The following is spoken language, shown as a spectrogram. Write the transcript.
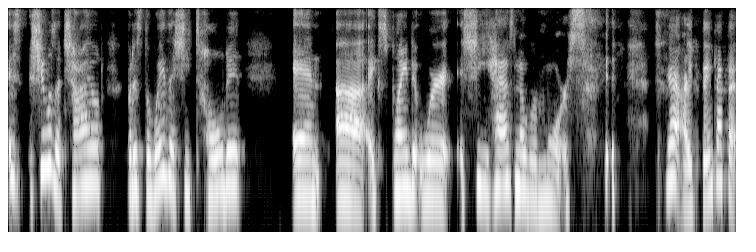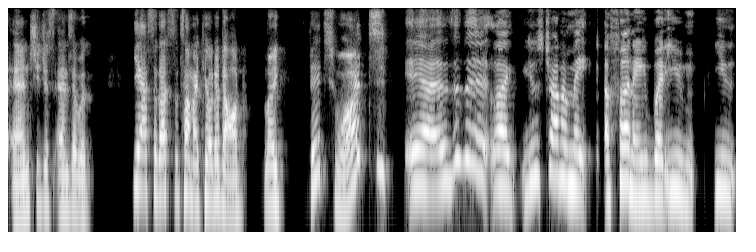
is, she was a child, but it's the way that she told it and uh explained it where she has no remorse. yeah, I think at the end she just ends it with, "Yeah, so that's the time I killed a dog." Like, bitch, what? yeah, just that, like you was trying to make a funny, but you you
